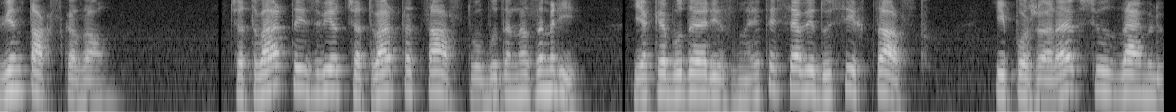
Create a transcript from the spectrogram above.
Він так сказав. Четвертий звір, четверте царство буде на землі, яке буде різнитися від усіх царств, і пожере всю землю,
